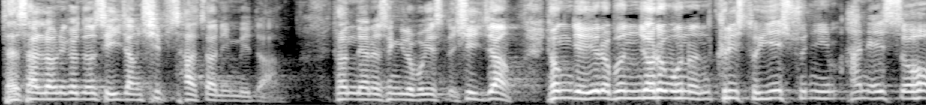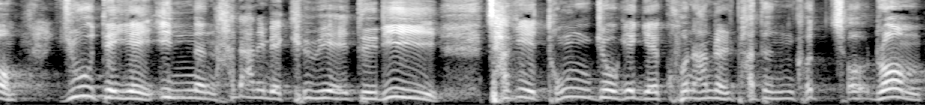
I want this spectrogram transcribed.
데살로니가전서 2장 14절입니다. 현대는 성경을 보겠습니다. 시작. 형제 여러분, 여러분은 그리스도 예수님 안에서 유대에 있는 하나님의 교회들이 자기 동족에게 고난을 받은 것처럼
